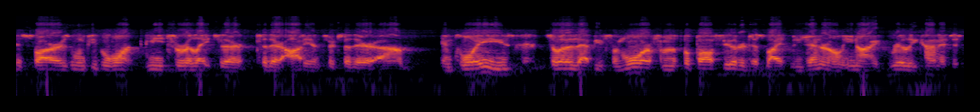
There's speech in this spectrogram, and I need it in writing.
as far as when people want me to relate to their to their audience or to their um, employees. So whether that be from war, from the football field, or just life in general, you know, I really kind of just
